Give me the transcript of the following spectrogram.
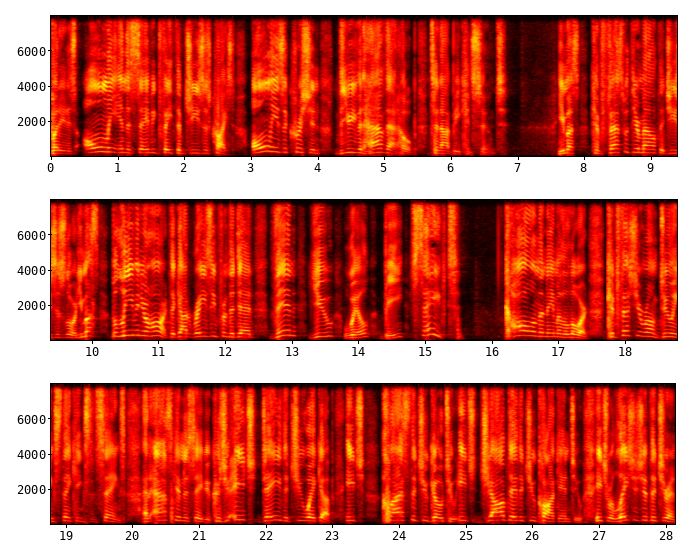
But it is only in the saving faith of Jesus Christ, only as a Christian, do you even have that hope to not be consumed. You must confess with your mouth that Jesus is Lord. You must believe in your heart that God raised him from the dead. Then you will be saved. Call on the name of the Lord. Confess your wrongdoings, thinkings, and sayings, and ask Him to save you. Because each day that you wake up, each class that you go to, each job day that you clock into, each relationship that you're in,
